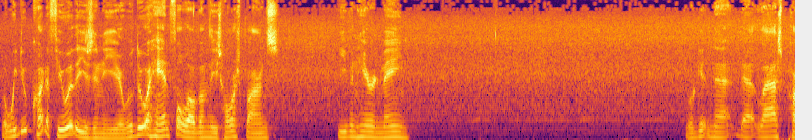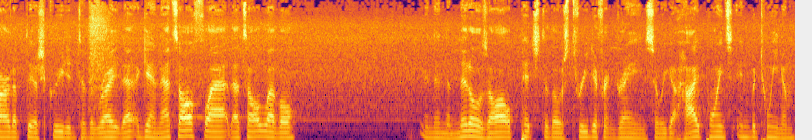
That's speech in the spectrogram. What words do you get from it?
But we do quite a few of these in a year. We'll do a handful of them these horse barns even here in Maine we're getting that that last part up there screeded to the right. That again that's all flat. That's all level. And then the middle is all pitched to those three different drains so we got high points in between them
